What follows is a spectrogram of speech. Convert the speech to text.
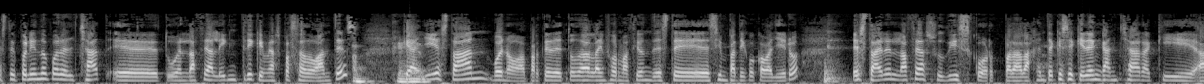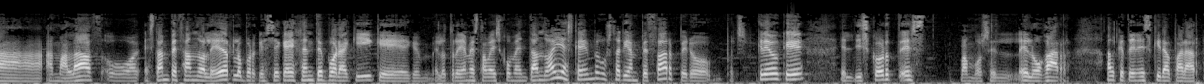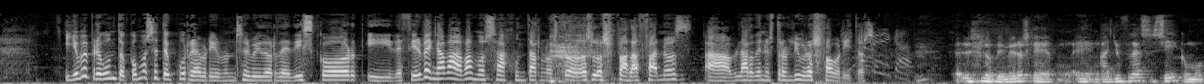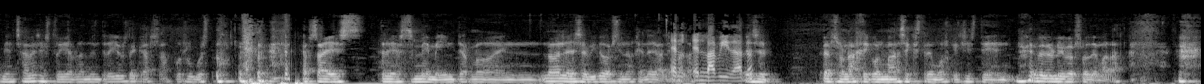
Estoy poniendo por el chat eh, tu enlace a Linktree que me has pasado antes, Ah, que allí están, bueno, aparte de toda la información de este simpático caballero, está el enlace a su Discord para la gente que se quiere enganchar aquí a, a Malaz o está empezando a leerlo, porque sé que hay gente por aquí que, que el otro día me estabais comentando, ay, es que a mí me gustaría empezar, pero pues creo que el Discord es, vamos, el, el hogar al que tenéis que ir a parar. Y yo me pregunto, ¿cómo se te ocurre abrir un servidor de Discord y decir, venga, va, vamos a juntarnos todos los malazanos a hablar de nuestros libros favoritos? Lo primero es que eh, en Galluflas, sí, como bien sabes, estoy hablando entre ellos de casa, por supuesto. casa es tres meme interno, en, no en el servidor, sino en general. En- la vida, ¿no? Es el personaje con más extremos que existe en, en el universo de Malaz.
